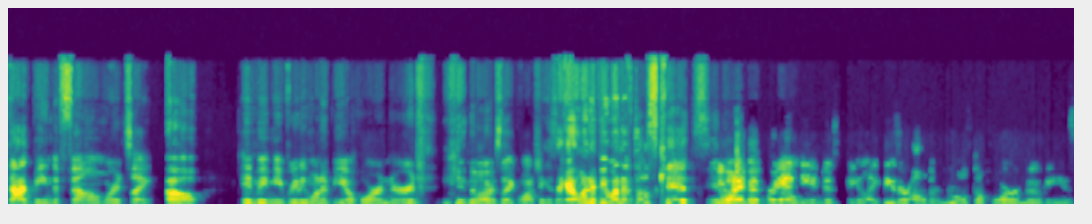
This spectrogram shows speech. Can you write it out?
that being the film where it's like, oh, it made me really want to be a horror nerd. You know, I was like watching, it's like, I want to be one of those kids. You, you, know, want to be. Randy and just be like, these are all the rules to horror movies.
